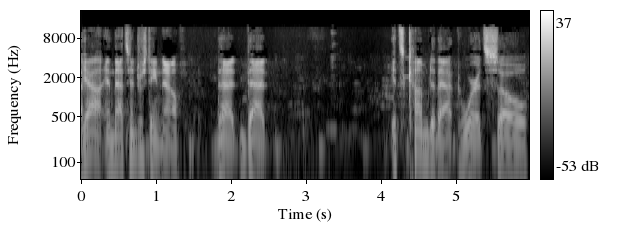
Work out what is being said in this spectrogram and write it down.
yeah, and that's interesting now that that it's come to that to where it's so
